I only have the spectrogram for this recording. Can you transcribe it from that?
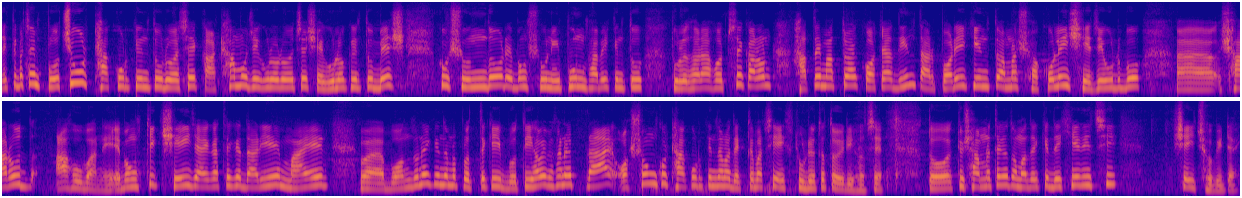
দেখতে পাচ্ছেন প্রচুর ঠাকুর কিন্তু রয়েছে, কাঠামো যেগুলো রয়েছে, সেগুলো কিন্তু বেশ খুব সুন্দর এবং সুনিপুণভাবে কিন্তু তুলে ধরা হচ্ছে। কারণ হাতে মাত্র কটা দিন, তারপরেই কিন্তু আমরা সকলেই সেজে উঠব শারদ আহ্বানে। এবং ঠিক সেই জায়গা থেকে দাঁড়িয়ে মায়ের আহ, বন্দনে কিন্তু আমরা প্রত্যেকেই ব্রতী হবে। এখানে প্রায় অসংখ্য ঠাকুর কিন্তু আমরা দেখতে পাচ্ছি এই স্টুডিওতে তৈরি হচ্ছে। তো একটু সামনে থেকে তোমাদেরকে দেখিয়ে দিচ্ছি সেই ছবিটাই।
